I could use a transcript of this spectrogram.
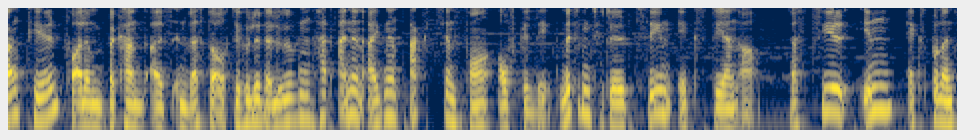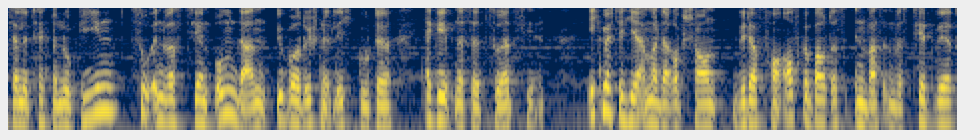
Frank Thelen, vor allem bekannt als Investor aus die Hülle der Löwen, hat einen eigenen Aktienfonds aufgelegt mit dem Titel 10x DNA. Das Ziel, in exponentielle Technologien zu investieren, um dann überdurchschnittlich gute Ergebnisse zu erzielen. Ich möchte hier einmal darauf schauen, wie der Fonds aufgebaut ist, in was investiert wird,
